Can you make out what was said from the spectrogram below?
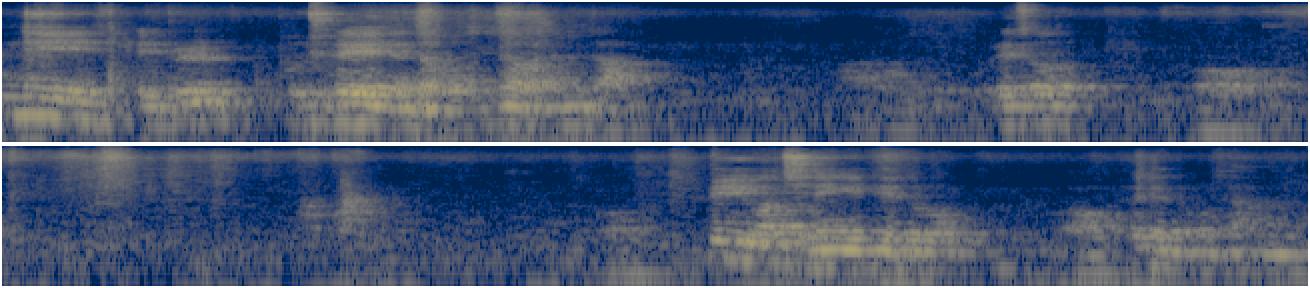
합리를 도출해야 된다고 생각을 합니다. 아, 그래서 어, 어, 회의가 진행이 되도록 어, 해야 된다고 생각합니다.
